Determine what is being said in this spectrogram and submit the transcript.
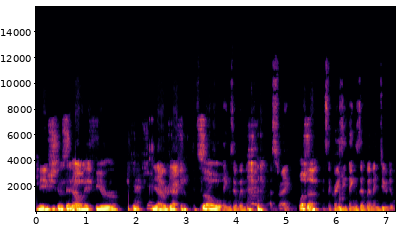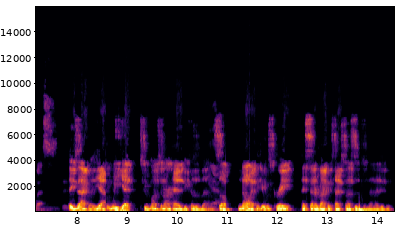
maybe she's going to say no, and they fear, Rejection? yeah, rejection. It's the So crazy things that women do to us, right? what's that? It's the crazy things that women do to us. Exactly. Yeah, we get too much in our head because of them. Yeah. So no, I think it was great. I sent her back a text message, and then I didn't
